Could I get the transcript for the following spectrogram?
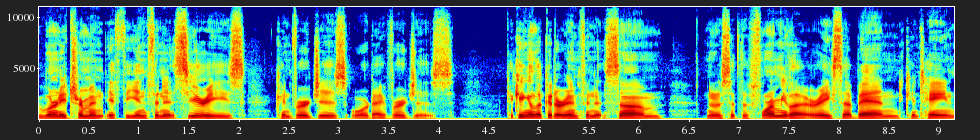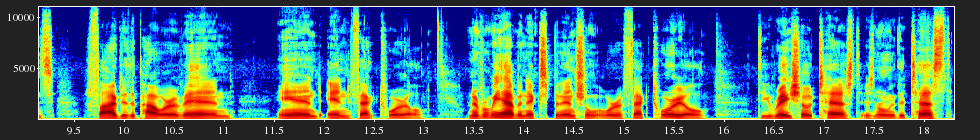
we want to determine if the infinite series converges or diverges. Taking a look at our infinite sum, notice that the formula, or a sub n, contains 5 to the power of n and n factorial. Whenever we have an exponential or a factorial, the ratio test is normally the test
